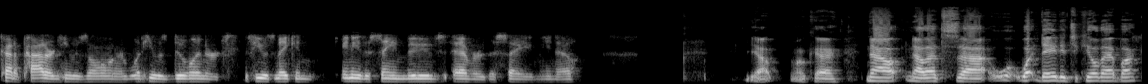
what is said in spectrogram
kind of pattern he was on or what he was doing or if he was making any of the same moves ever the same, you know. Yeah. Okay. Now, now that's uh, w- what day did you kill that buck?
